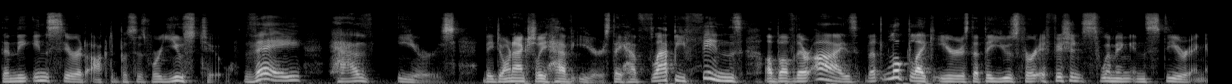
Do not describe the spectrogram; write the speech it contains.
than the incirrid octopuses we're used to. They have ears. They don't actually have ears. They have flappy fins above their eyes that look like ears that they use for efficient swimming and steering.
